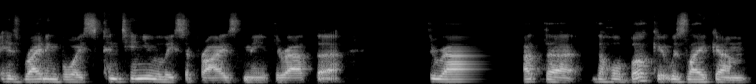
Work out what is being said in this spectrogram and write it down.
his writing voice continually surprised me throughout the throughout the the whole book. It was like um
